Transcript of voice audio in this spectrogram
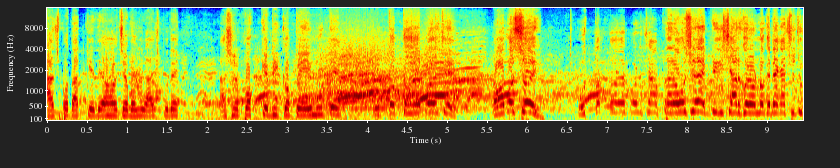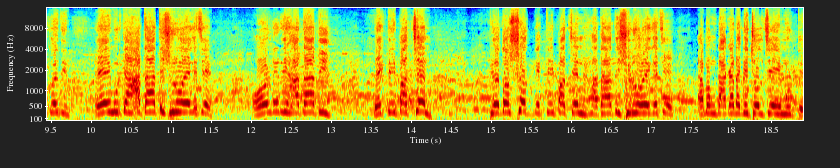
রাজপথ আটকে দেওয়া হয়েছে এবং রাজপথে আসলে পক্ষে বিক্ষোভে এই মুহূর্তে উত্তপ্ত হয়ে পড়েছে। অবশ্যই উত্তপ্ত হয়ে পড়েছে। আপনারা অবশ্যই লাইভটিকে শেয়ার করে অন্যকে দেখার সুযোগ করে দিন। এই মুহূর্তে হাতাহাতি শুরু হয়ে গেছে। অলরেডি হাতাহাতি। দেখতেই পাচ্ছেন? প্রিয় দর্শক, দেখতেই পাচ্ছেন হাতাহাতি শুরু হয়ে গেছে এবং ডাকাডাকি চলছে এই মুহূর্তে।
